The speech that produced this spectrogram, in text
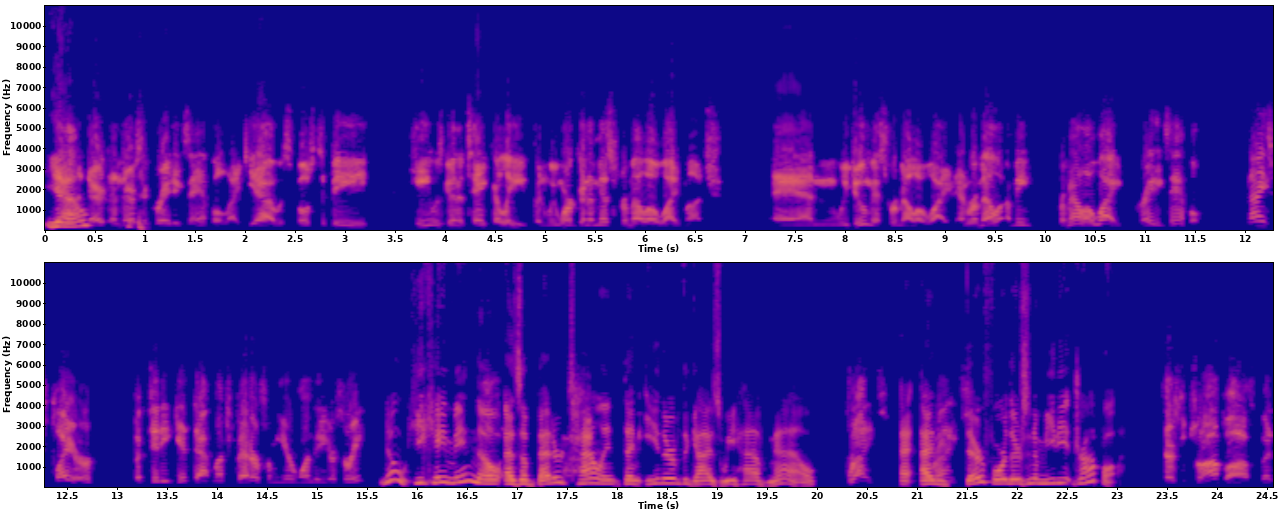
You yeah, know? There, and there's a great example. Like, yeah, it was supposed to be he was going to take a leap, and we weren't going to miss Romello White much, and we do miss Romello White. And Romello, I mean, Romello White, great example, nice player, but did he get that much better from year one to year three? no he came in though No. as a better mm-hmm. talent than either of the guys we have now Right. and Right. therefore there's an immediate drop off There's a drop off, but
